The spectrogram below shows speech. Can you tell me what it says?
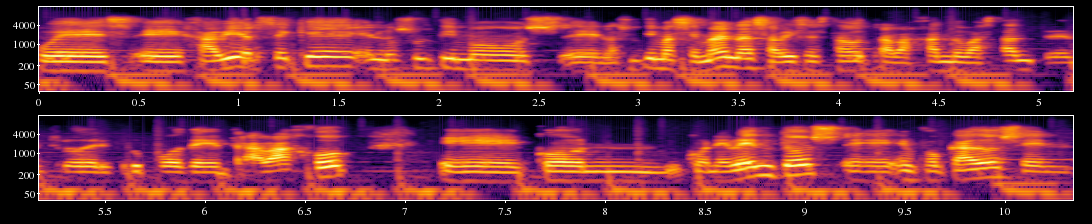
Pues eh, Javier, sé que en, los últimos, en las últimas semanas habéis estado trabajando bastante dentro del grupo de trabajo eh, con, eventos eh, enfocados en,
